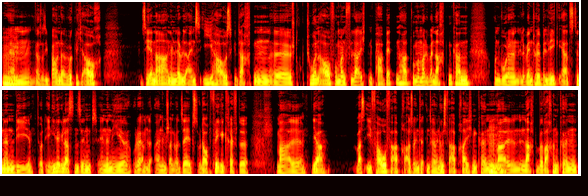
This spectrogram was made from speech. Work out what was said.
Mhm. Ähm, also sie bauen da wirklich auch sehr nah an dem Level 1i-Haus gedachten äh, Strukturen auf, wo man vielleicht ein paar Betten hat, wo man mal übernachten kann und wo dann eventuell Belegärztinnen, die dort eh niedergelassen sind in der Nähe oder an, an dem Standort selbst oder auch Pflegekräfte mal ja was IV also intravenös verabreichen können, mhm. mal eine Nacht überwachen können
